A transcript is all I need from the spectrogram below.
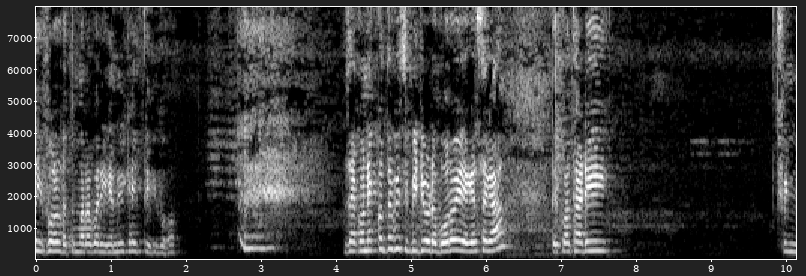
এই ফলটা, তোমার আবার ইহানুই খাইতে দিব যাক, অনেক কথা বেশি ভিডিওটা বড় হয়ে গেছে গা। তো কথাটি শূন্য।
